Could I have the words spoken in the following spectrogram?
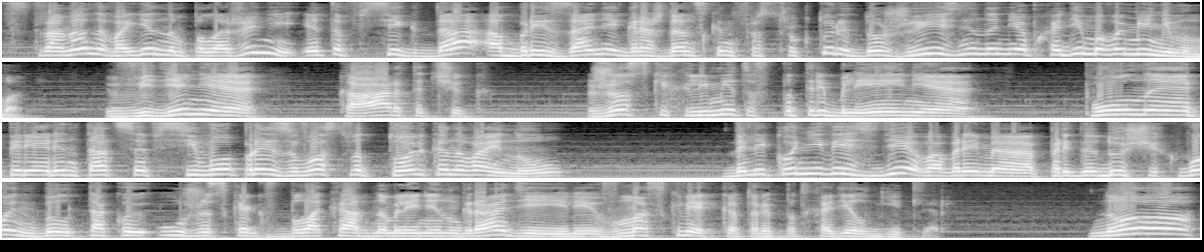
Страна на военном положении – это всегда обрезание гражданской инфраструктуры до жизненно необходимого минимума. Введение карточек, жестких лимитов потребления, полная переориентация всего производства только на войну. Далеко не везде во время предыдущих войн был такой ужас, как в блокадном Ленинграде или в Москве, к которой подходил Гитлер. Но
